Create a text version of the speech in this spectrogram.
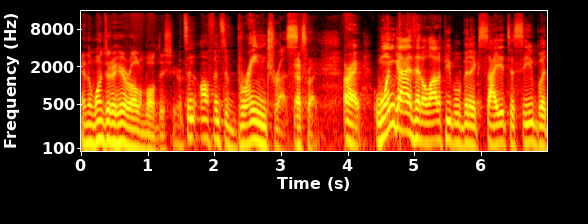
and the ones that are here are all involved this year. It's an offensive brain trust. That's right. All right. One guy that a lot of people have been excited to see, but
